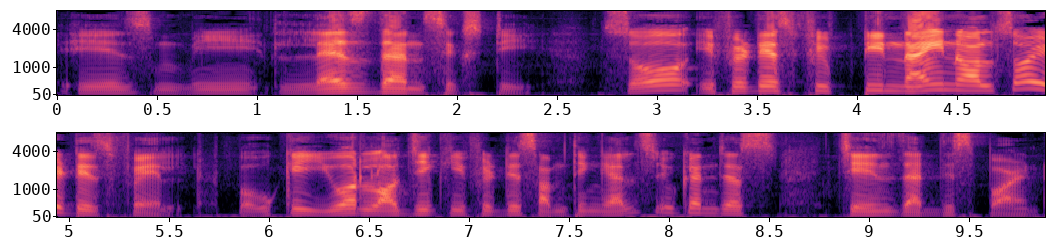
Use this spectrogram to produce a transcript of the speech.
is me less than 60 so if it is 59 also it is fail okay your logic if it is something else you can just change at this point.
